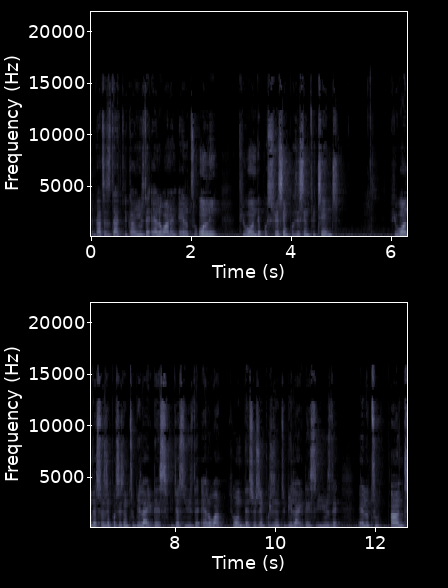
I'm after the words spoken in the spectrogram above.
So that is that. You can use the L1 and L2 only if you want the switching position to change. If you want the switching position to be like this, you just use the L1. If you want the switching position to be like this, you use the L2. And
